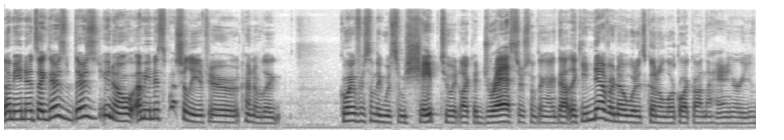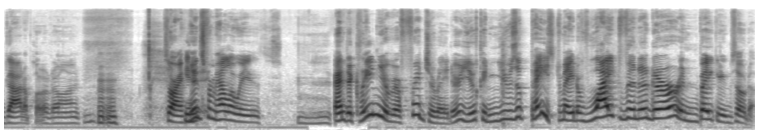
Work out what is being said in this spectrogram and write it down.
I mean, it's like there's there's you know, I mean, especially if you're kind of like going for something with some shape to it, like a dress or something like that. Like you never know what it's gonna look like on the hanger. You've got to put it on. Sorry, know- hints from Heloise. And to clean your refrigerator, you can use a paste made of white vinegar and baking soda.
